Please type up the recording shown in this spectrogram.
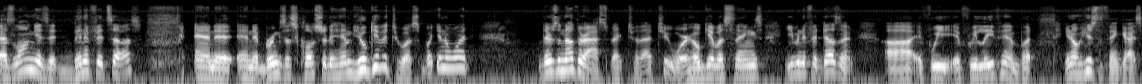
as long as it benefits us and it and it brings us closer to him he'll give it to us but you know what there's another aspect to that too, where he'll give us things even if it doesn't, uh, if we if we leave him. But you know, here's the thing, guys:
